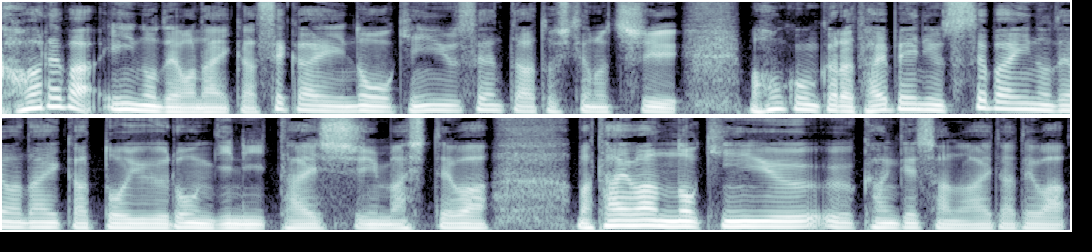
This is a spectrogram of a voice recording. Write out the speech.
変わればいいのではないか世界の金融センターとしての地位、まあ、香港から台北に移せばいいのではないかという論議に対しましては、まあ、台湾の金融関係者の間では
